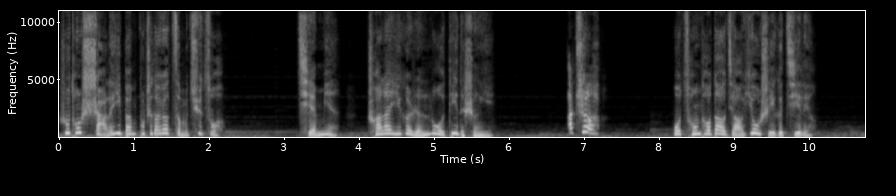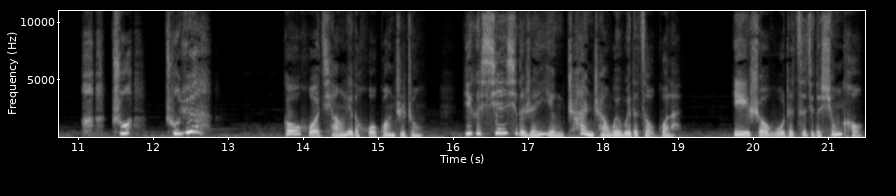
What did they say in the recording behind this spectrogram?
如同傻了一般，不知道要怎么去做。前面传来一个人落地的声音：“阿彻！”我从头到脚又是一个机灵，楚楚月。篝火强烈的火光之中，一个纤细的人影颤颤巍巍的走过来，一手捂着自己的胸口，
